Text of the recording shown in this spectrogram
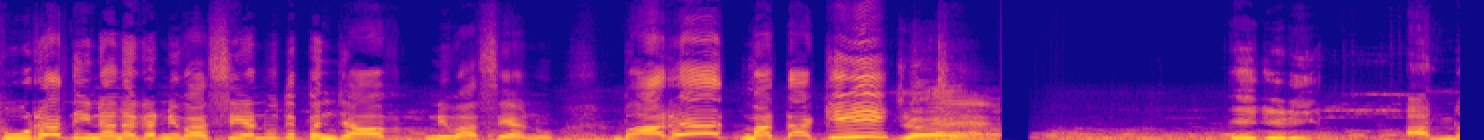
ਪੂਰਾ ਦੀਨਾਨਗਰ ਨਿਵਾਸੀਆਂ ਨੂੰ ਤੇ ਪੰਜਾਬ ਨਿਵਾਸੀਆਂ ਨੂੰ। ਭਾਰਤ ਮਾਤਾ ਕੀ ਜੈ। ਇਹ ਜਿਹੜੀ ਅਨ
